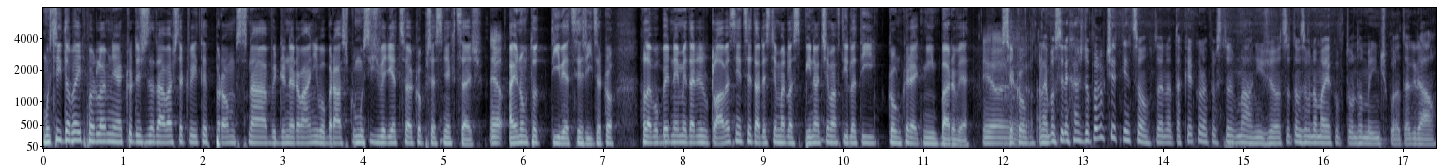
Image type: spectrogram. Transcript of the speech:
Musí to být podle mě, jako když zadáváš takový ty prompts na vygenerování obrázku, musíš vědět, co jako přesně chceš. Jo. A jenom to ty věci říct, jako, hele, objednej mi tady tu klávesnici, tady s těma spínačema v této konkrétní barvě. Jo, jo, Prostě jo. jako, A nebo si necháš doporučit něco, to je tak jako naprosto normální, že jo, co tam zrovna mají jako v tomto meníčku a tak dál.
